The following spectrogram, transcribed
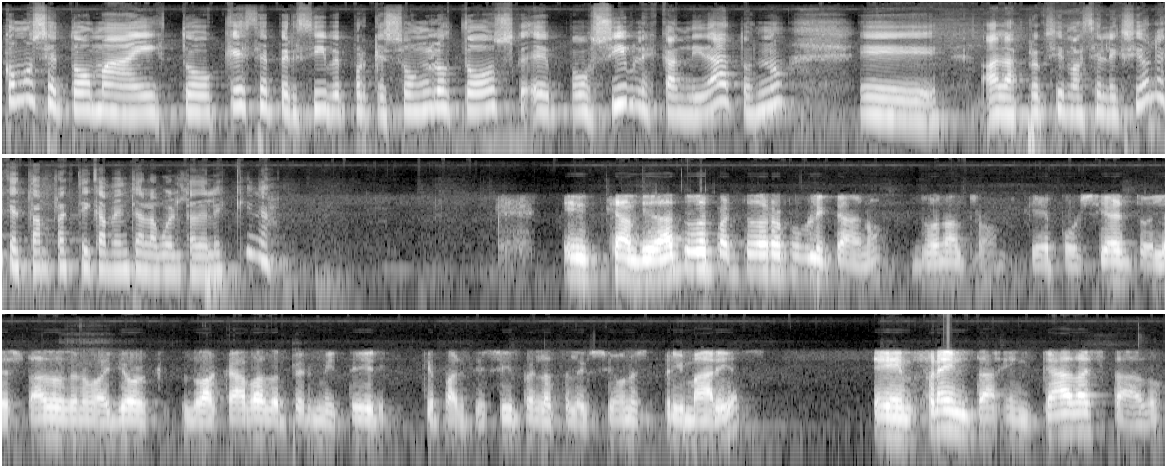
cómo se toma esto? ¿Qué se percibe? Porque son los dos eh, posibles candidatos ¿no? Eh, a las próximas elecciones que están prácticamente a la vuelta de la esquina. El candidato del Partido Republicano, Donald Trump, que por cierto el Estado de Nueva York lo acaba de permitir que participe en las elecciones primarias, enfrenta en cada estado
